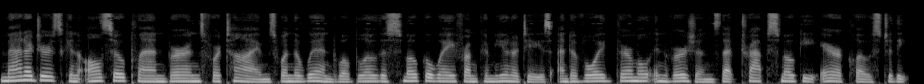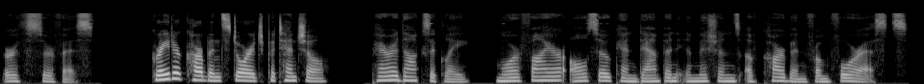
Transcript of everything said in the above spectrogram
Managers can also plan burns for times when the wind will blow the smoke away from communities and avoid thermal inversions that trap smoky air close to the Earth's surface. Greater carbon storage potential. Paradoxically, more fire also can dampen emissions of carbon from forests.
